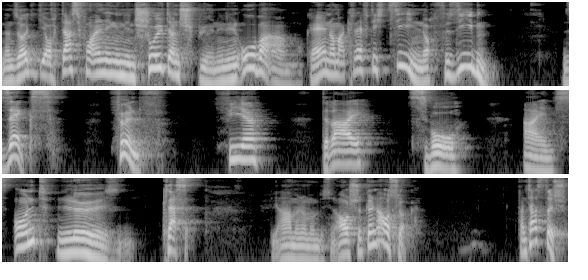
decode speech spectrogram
Und dann solltet ihr auch das vor allen Dingen in den Schultern spüren, in den Oberarmen. Okay? Nochmal kräftig ziehen. Noch für sieben, sechs, fünf, vier, drei, zwei, eins und lösen. Klasse. Die Arme noch mal ein bisschen ausschütteln, auslockern. Fantastisch.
